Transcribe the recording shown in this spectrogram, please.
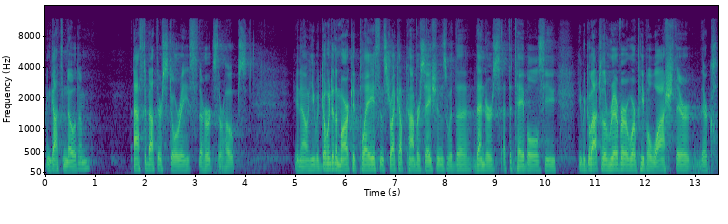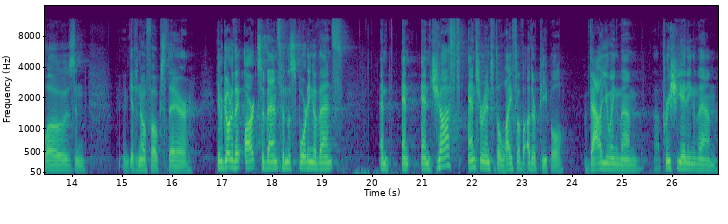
and got to know them, asked about their stories, their hurts, their hopes. You know, he would go into the marketplace and strike up conversations with the vendors at the tables. He he would go out to the river where people washed their, their clothes and, and get to know folks there. He would go to the arts events and the sporting events and, and, and just enter into the life of other people, valuing them, appreciating them.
